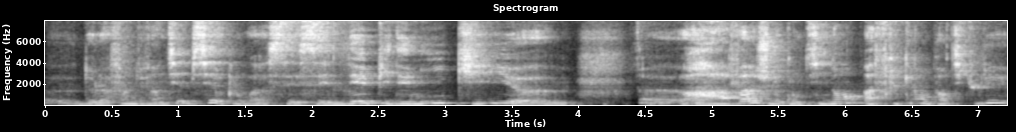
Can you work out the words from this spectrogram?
euh, de la fin du XXe siècle. C'est l'épidémie qui ravage le continent africain en particulier.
